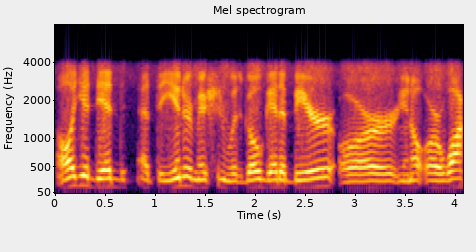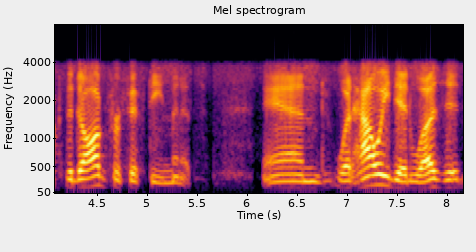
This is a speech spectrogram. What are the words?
all you did at the intermission was go get a beer or you know or walk the dog for 15 minutes. And what Howie did was it,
